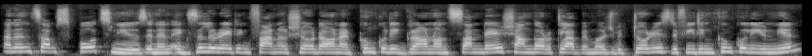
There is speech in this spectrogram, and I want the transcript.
And in some sports news, in an exhilarating final showdown at Kunkuli ground on Sunday, Chandor Club emerged victorious, defeating Kunkuli Union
